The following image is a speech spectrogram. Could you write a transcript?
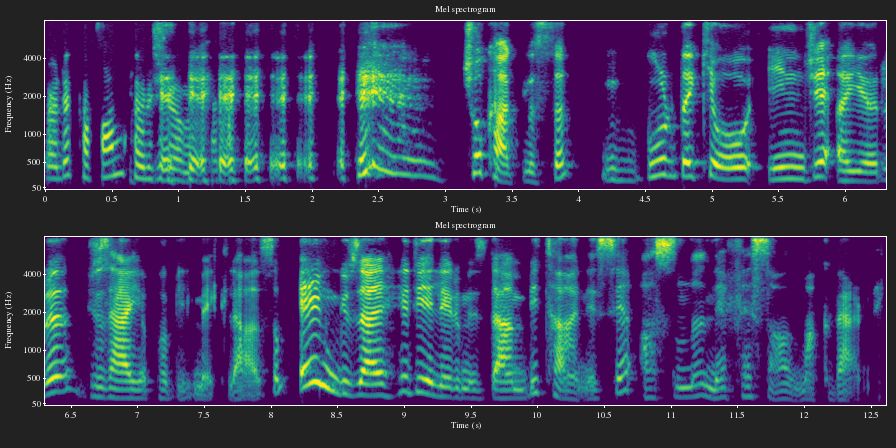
böyle kafam karışıyor. Çok haklısın. Buradaki o ince ayarı güzel yapabilmek lazım. En güzel hediyelerimizden bir tanesi aslında nefes almak, vermek.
